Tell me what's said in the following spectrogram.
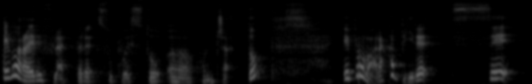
E vorrei riflettere su questo uh, concetto e provare a capire se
